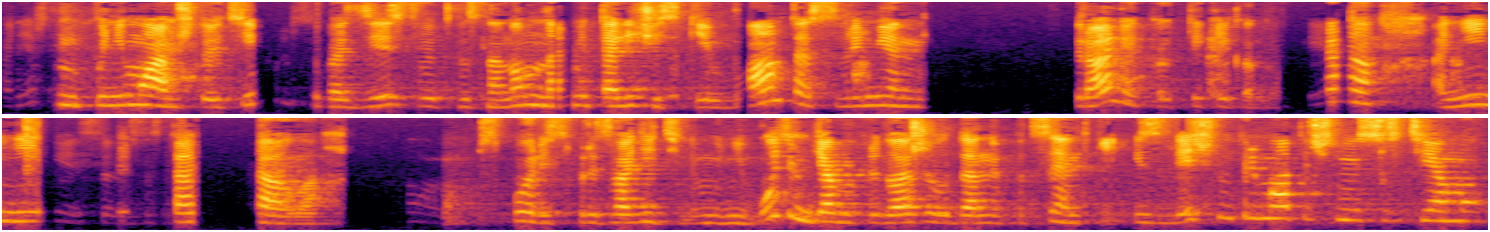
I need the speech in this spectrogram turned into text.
Конечно, мы понимаем, что эти импульсы воздействуют в основном на металлические импланты, а современные спирали, такие как Вена, они не имеют Спорить с производителем мы не будем. Я бы предложила данной пациентке извлечь внутриматочную систему,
